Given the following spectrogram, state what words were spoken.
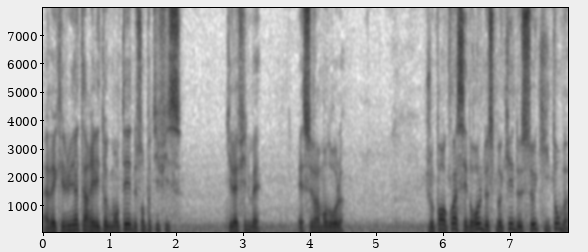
avec les lunettes à réalité augmentée de son petit-fils, qui la filmait. Et c'est vraiment drôle. Je vois pas en quoi c'est drôle de se moquer de ceux qui tombent.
